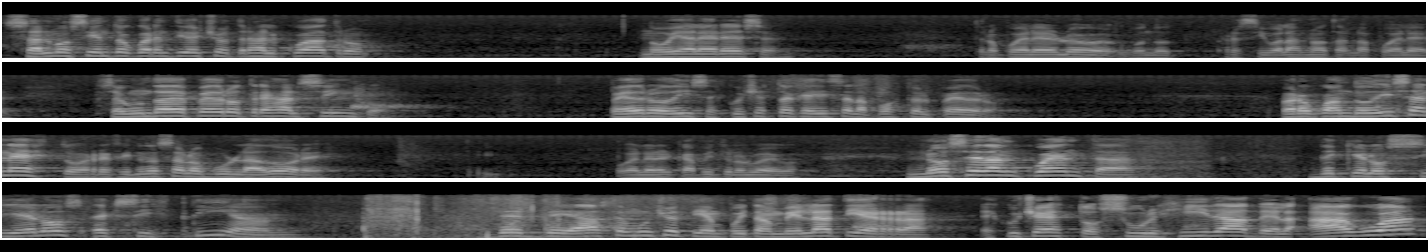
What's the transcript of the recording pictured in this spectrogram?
Salmo 148, 3 al 4. No voy a leer ese. Te lo puede leer luego, cuando reciba las notas la puede leer. Segunda de Pedro 3 al 5. Pedro dice, escucha esto que dice el apóstol Pedro. Pero cuando dicen esto, refiriéndose a los burladores, voy a leer el capítulo luego, no se dan cuenta de que los cielos existían desde hace mucho tiempo y también la tierra, escucha esto, surgida del agua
